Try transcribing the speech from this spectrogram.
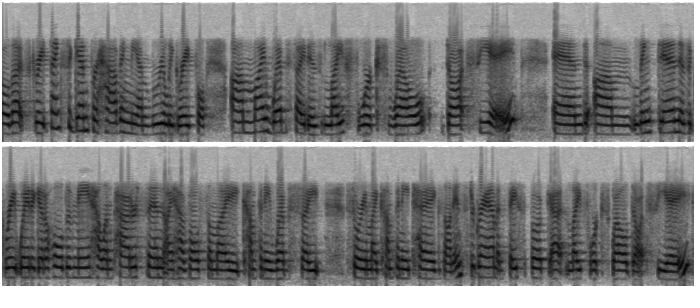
Oh, that's great. Thanks again for having me. I'm really grateful. Um, my website is lifeworkswell.ca. And um, LinkedIn is a great way to get a hold of me, Helen Patterson. I have also my company website, sorry, my company tags on Instagram and Facebook at lifeworkswell.ca.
